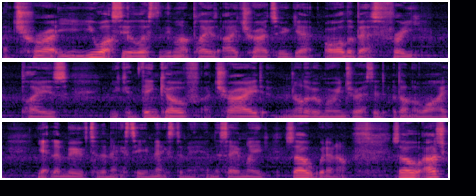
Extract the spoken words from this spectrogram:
I try. You want to see the list of the amount of players I try to get. All the best free players you can think of. I tried. None of them were interested. I don't know why. Yet they moved to the next team next to me in the same league. So we don't know. So I'll just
